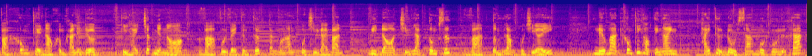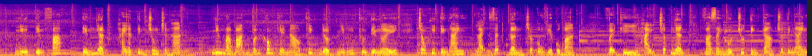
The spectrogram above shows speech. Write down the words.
và không thể nào khấm khá lên được, thì hãy chấp nhận nó và vui vẻ thưởng thức các món ăn của chị gái bạn, vì đó chính là công sức và tấm lòng của chị ấy. Nếu bạn không thích học tiếng Anh, hãy thử đổi sang một ngôn ngữ khác như tiếng Pháp, tiếng Nhật hay là tiếng Trung chẳng hạn nhưng mà bạn vẫn không thể nào thích được những thứ tiếng ấy, trong khi tiếng Anh lại rất cần cho công việc của bạn. Vậy thì hãy chấp nhận và dành một chút tình cảm cho tiếng Anh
